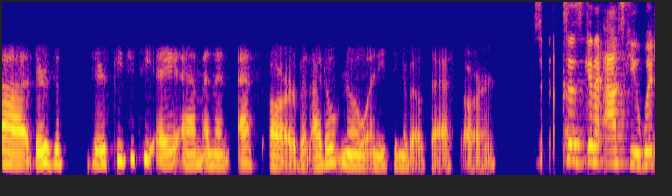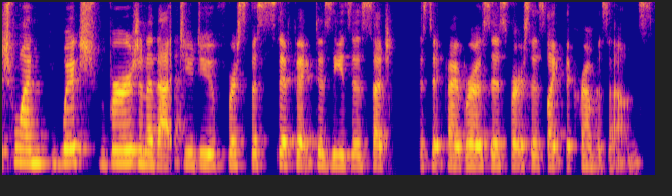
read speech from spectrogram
Uh, there's a there's PGT AM and then SR, but I don't know anything about the SR. So I was going to ask you which one which version of that do you do for specific diseases such as cystic fibrosis versus like the chromosomes?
